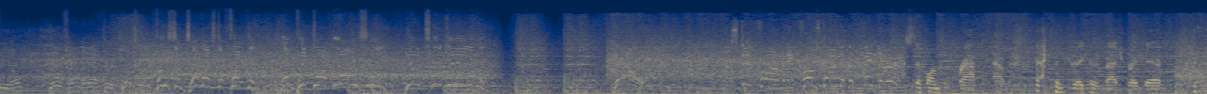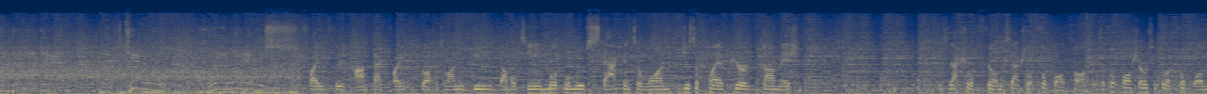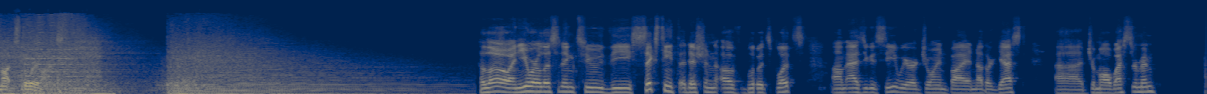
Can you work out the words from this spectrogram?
backfield. Bills have it after a Jets. First and 10, that's deflected. And picked off Mosley. He'll take it in. Now, stiff arm, and he throws down the defender. Stiff arms of crap out of Drake Kirkpatrick right there. Going down again. Q. Fighting through contact, fighting through offensive line, beating a double team, multiple moves stacked into one. Just a play of pure domination. This is actual film. This is actual football talk. It's a football show. We're supposed to talk football, not storylines. Hello, and you are listening to the 16th edition of Blue It Splits. Um, as you can see, we are joined by another guest, uh, Jamal Westerman,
